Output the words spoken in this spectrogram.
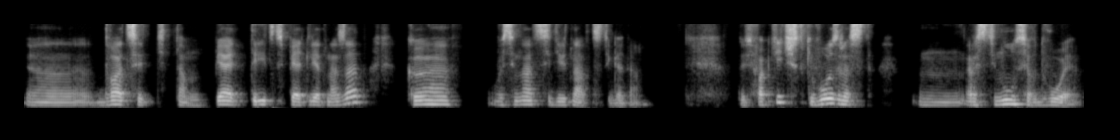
25-35 э, лет назад к 18-19 годам. То есть фактически возраст растянулся вдвое.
